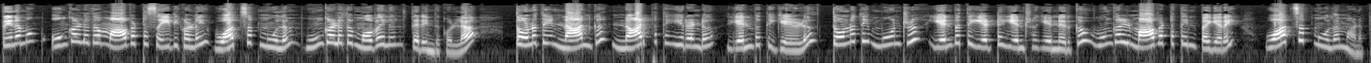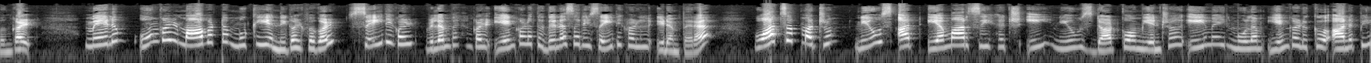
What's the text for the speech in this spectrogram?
தினமும் உங்களது மாவட்ட செய்திகளை வாட்ஸ்அப் மூலம் உங்களது மொபைலில் தெரிந்து கொள்ள தொண்ணூத்தி நான்கு நாற்பத்தி இரண்டு எண்பத்தி ஏழு தொண்ணூத்தி மூன்று எண்பத்தி எட்டு என்ற எண்ணிற்கு உங்கள் மாவட்டத்தின் பெயரை வாட்ஸ்அப் மூலம் அனுப்புங்கள். மேலும் உங்கள் மாவட்ட முக்கிய நிகழ்வுகள் செய்திகள் விளம்பரங்கள் எங்களது தினசரி செய்திகளில் இடம்பெற வாட்ஸ்அப் மற்றும் news at MRCHE news dot com என்ற இமெயில் மூலம் எங்களுக்கு அனுப்பி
